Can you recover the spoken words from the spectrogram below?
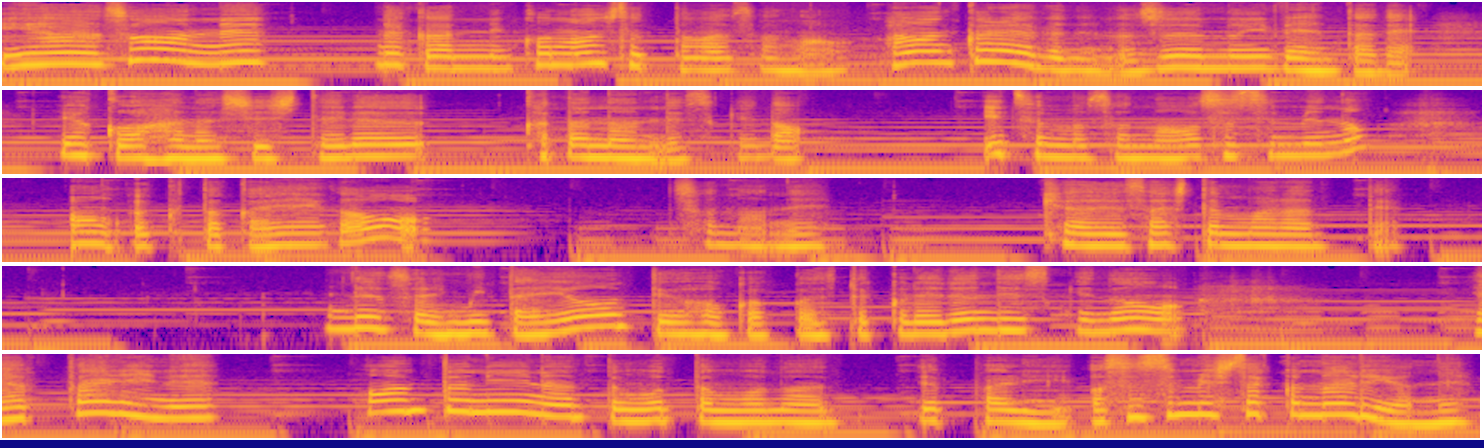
いやー、そうね。なんかね、この人とはその、ファンクラブでのズームイベントでよくお話ししてる方なんですけど、いつもそのおすすめの音楽とか映画を、そのね、共有させてもらって。で、それ見たよっていう報告をしてくれるんですけど、やっぱりね、本当にいいなって思ったものは、やっぱりおすすめしたくなるよね。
